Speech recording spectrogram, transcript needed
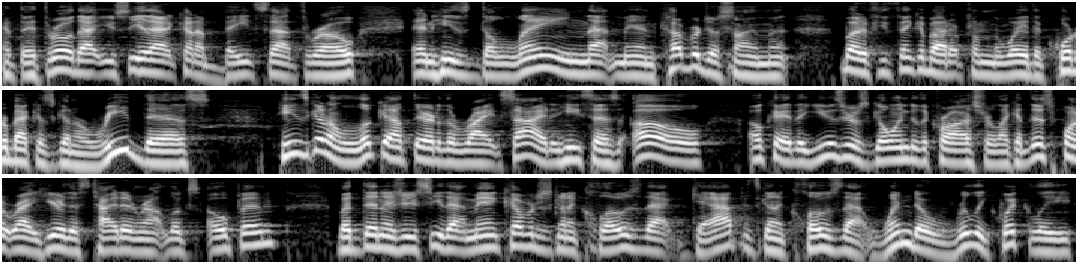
if they throw that, you see that it kind of baits that throw, and he's delaying that man coverage assignment. But if you think about it from the way the quarterback is going to read this, he's going to look out there to the right side and he says, Oh, okay, the user is going to the crosser. Like at this point right here, this tight end route looks open. But then as you see, that man coverage is going to close that gap. It's going to close that window really quickly.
